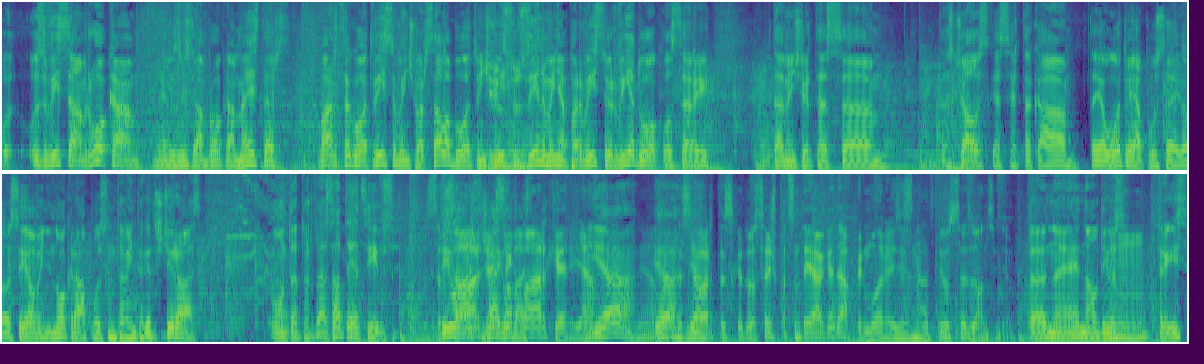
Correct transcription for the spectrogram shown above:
uz- uz visām rokām. Ne, uz visām rokām meistars. Var sakot, visu viņš var salabot, viņš Jū. visu zina, viņam par visu ir viedoklis arī. Tad viņš ir tas. Uh, Tas čalis, kas ir tajā otrajā pusē, jo sieva viņu nokrāpus, un viņi tagad šķirās. Un tad tur tās attiecības. Baigi Jessica labās. Parker. Jā, Jā, jā, tas jā. ir tas, kad 16. gadā pirmo reizi iznāca divas sezonas viņam. Uh, nē, nav divas, mm -hmm. trīs.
